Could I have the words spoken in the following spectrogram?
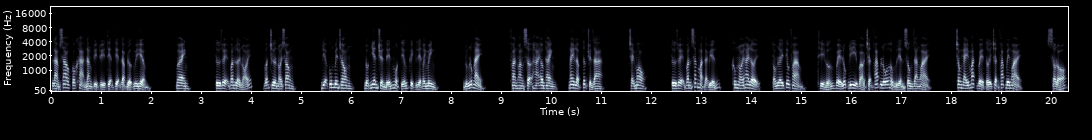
làm sao có khả năng tùy tùy tiện tiện gặp được nguy hiểm. Vê anh, từ duệ văn lời nói, vẫn chưa nói xong. Địa cung bên trong, đột nhiên chuyển đến một tiếng kịch liệt oanh minh. Đúng lúc này, phan hoàng sợ hai âm thanh ngay lập tức chuyển ra. Cháy mau. Từ duệ văn sắc mặt đại biến, không nói hai lời, tóm lấy tiêu phàm, thì hướng về lúc đi vào trận pháp lỗ hổng liền xông ra ngoài. Trong nháy mắt về tới trận pháp bên ngoài. Sau đó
